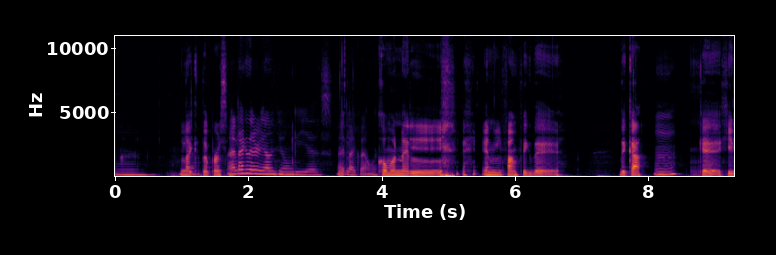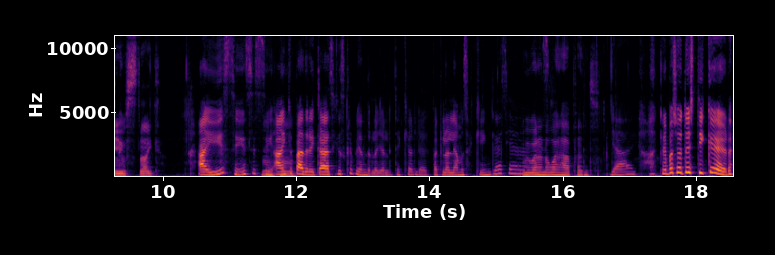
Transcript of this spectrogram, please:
Mm. like the person. I like the real Jungi, yes. I like that one. Como en el en el fanfic de de K, Mm. que he lives like Ahí, sí, sí, sí. Ay, qué padre. Cada sigue escribiéndolo. Ya lo tengo que leer para que lo leamos aquí. Gracias. we wanna know what happens. Ya. ¿Qué le pasó a tu sticker?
